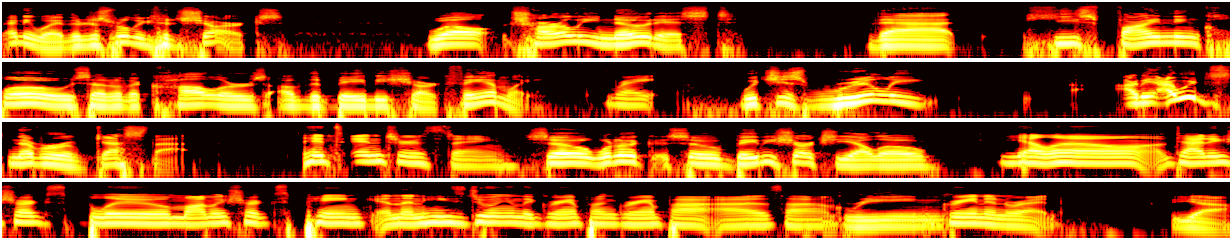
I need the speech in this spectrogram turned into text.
anyway they're just really good sharks well charlie noticed that he's finding clothes that are the colors of the baby shark family Right. which is really i mean i would just never have guessed that It's interesting. so what are the so baby shark's yellow Yellow, daddy shark's blue, mommy shark's pink, and then he's doing the grandpa and grandpa as um, green green and red. yeah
